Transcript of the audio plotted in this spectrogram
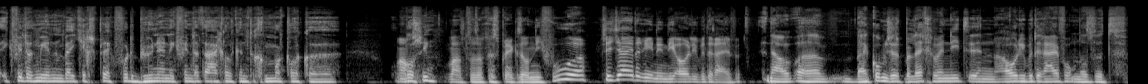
ik vind dat meer een beetje gesprek voor de bühne. En ik vind dat eigenlijk een te gemakkelijke oplossing. Oh, laten we het gesprek dan niet voeren. Zit jij erin in die oliebedrijven? Nou, uh, bij Comgest beleggen we niet in oliebedrijven omdat we het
